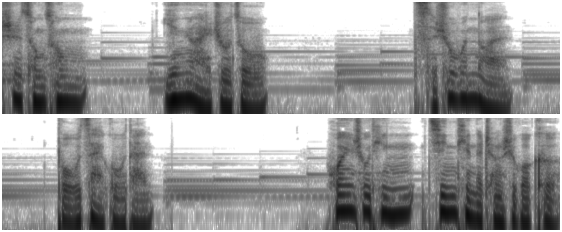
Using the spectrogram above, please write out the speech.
事匆匆，因爱驻足。此处温暖，不再孤单。欢迎收听今天的城市过客。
